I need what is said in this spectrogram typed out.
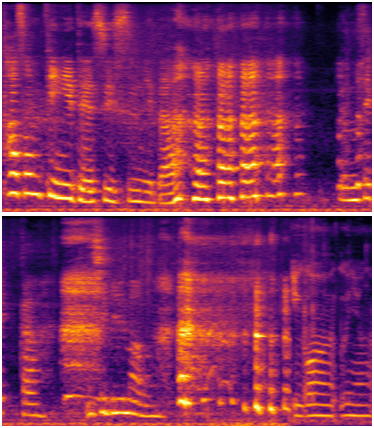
파선핑이 될 수 있습니다. 염색가 21만 원. 이건 그냥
